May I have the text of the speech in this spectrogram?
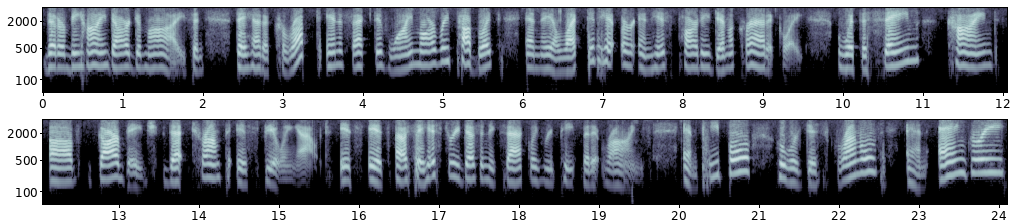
that are behind our demise. And they had a corrupt, ineffective Weimar Republic, and they elected Hitler and his party democratically with the same kind of garbage that Trump is spewing out. It's it's I say history doesn't exactly repeat, but it rhymes. And people who were disgruntled and angry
